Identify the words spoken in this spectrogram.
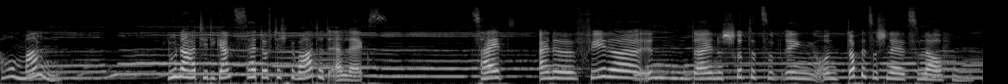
Oh Mann. Luna hat hier die ganze Zeit auf dich gewartet, Alex. Zeit, eine Feder in deine Schritte zu bringen und doppelt so schnell zu laufen.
